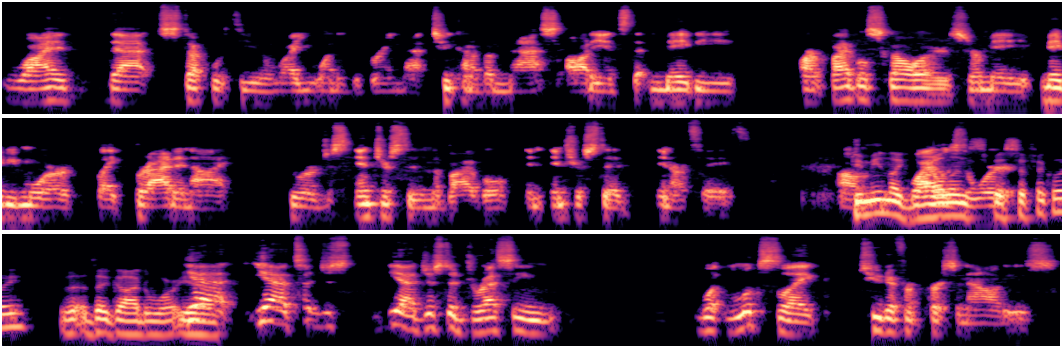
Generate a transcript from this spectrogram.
why that stuck with you and why you wanted to bring that to kind of a mass audience that maybe aren't Bible scholars or may maybe more like Brad and I who are just interested in the Bible and interested in our faith. Um, Do you mean like why violence the specifically? The, the God war? yeah, yeah, it's a just yeah, just addressing what looks like two different personalities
